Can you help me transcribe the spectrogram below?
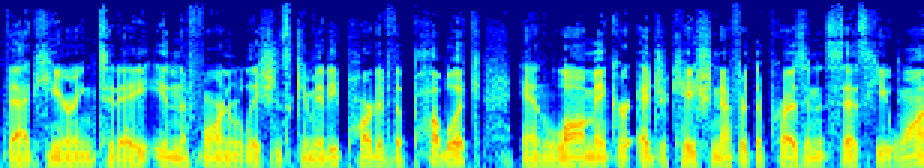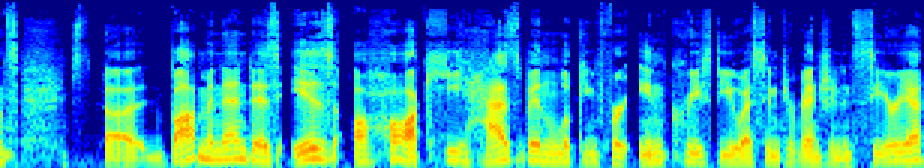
that hearing today in the Foreign Relations Committee, part of the public and lawmaker education effort the president says he wants. Uh, Bob Menendez is a hawk. He has been looking for increased U.S. intervention in Syria.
